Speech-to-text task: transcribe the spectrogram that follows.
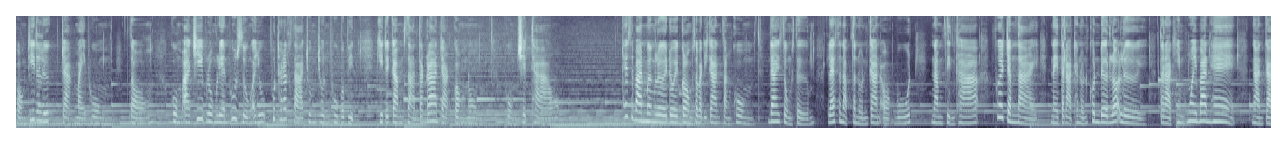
ของที่ระลึกจากไหมพรม 2. กลุ่มอาชีพโรงเรียนผู้สูงอายุพุทธรักษาชุมชนภูบบิดกิจกรรมสารตะกร้าจากกล่องนม ผมเช็ดเท้า เทศบาลเมืองเลยโดยกองสวัสดิการสังคม ได้ส่งเสริม และสนับสนุนการออกบูธนำสินค้าเพื่อจำหน่ายในตลาดถนนคนเดินเลาะเลย ตลาดหิมห้วยบ้านแห่ งานกา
